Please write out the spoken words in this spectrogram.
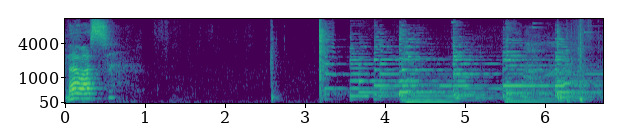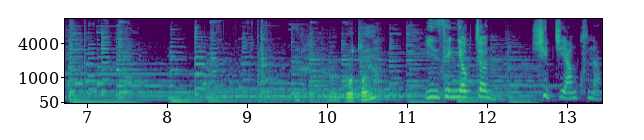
나 왔어. 로- 로또야? 인생 역전 쉽지 않구나.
